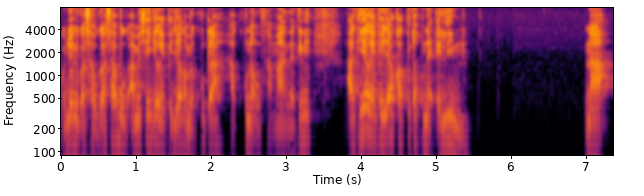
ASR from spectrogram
unajua ni kwa sababu kwa sababu ameshaingia kwenye peji yako amekuta hakuna uthamani. Lakini akiingia kwenye peji yako akakuta kuna elimu. Na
